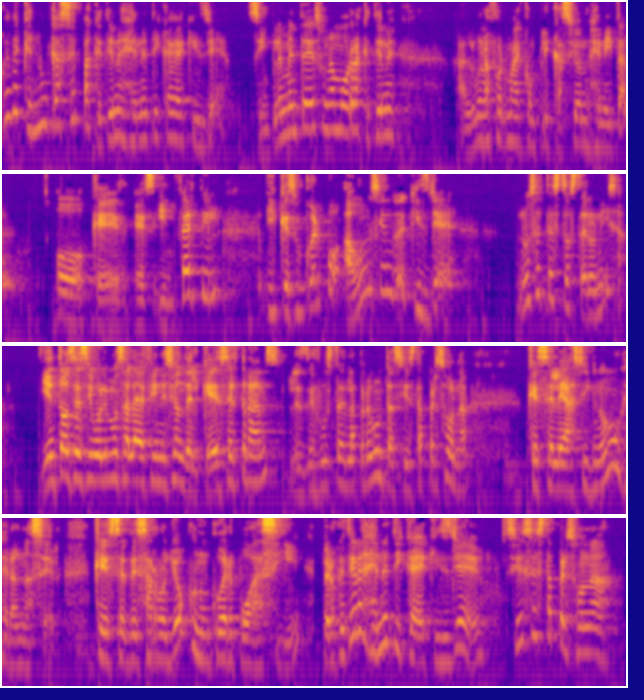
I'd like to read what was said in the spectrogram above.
puede que nunca sepa que tiene genética XY. Simplemente es una morra que tiene alguna forma de complicación genital o que es infértil y que su cuerpo, aún siendo XY, no se testosteroniza. Y entonces, si volvemos a la definición del que es ser trans, les dejo ustedes la pregunta si esta persona que se le asignó mujer al nacer, que se desarrolló con un cuerpo así, pero que tiene genética XY, si es esta persona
